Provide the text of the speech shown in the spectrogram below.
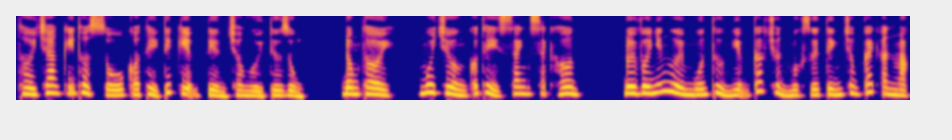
thời trang kỹ thuật số có thể tiết kiệm tiền cho người tiêu dùng. Đồng thời, môi trường có thể xanh sạch hơn. Đối với những người muốn thử nghiệm các chuẩn mực giới tính trong cách ăn mặc,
